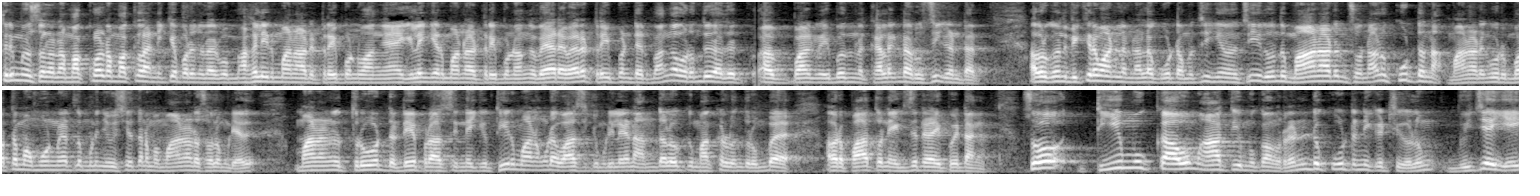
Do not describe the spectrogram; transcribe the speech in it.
திரும்ப சொல்றேன் மக்களோட மக்களாக நிற்க போறேன் சொல்றாரு. மகளிர் மாநாடு ட்ரை பண்ணுவாங்க இளைஞர் மாநாடு ட்ரை பண்ணுவாங்க வேறு வேறு ட்ரை பண்ணிட்டே இருப்பாங்க. அவர் வந்து அது இப்போ வந்து கலெக்டர் ருசி கண்டார். அவருக்கு வந்து விக்ரவாண்டில் நல்ல கூட்டம் வச்சு இங்கே வச்சு இது வந்து மாநாடுன்னு சொன்னாலும் கூட்டம் தான். மாநாடுக்கு ஒரு மொத்தமாக மூணு நேரத்தில் முடிஞ்ச விஷயத்தை நம்ம மாநாடு சொல்ல முடியாது. மாநாடு த்ரூ அவுட் த டே ப்ராசஸ் இன்றைக்கி தீர்மானம் கூட வாசிக்க முடியல. ஏன்னா அந்த அளவுக்கு மக்கள் வந்து ரொம்ப அவரை பார்த்தோன்னே எக்ஸைட் ஆகி போயிட்டாங்க. ஸோ திமுகவும் அதிமுகவும் ரெண்டு கூட்டணி கட்சிகளும் விஜயை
